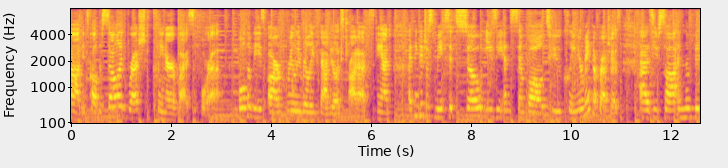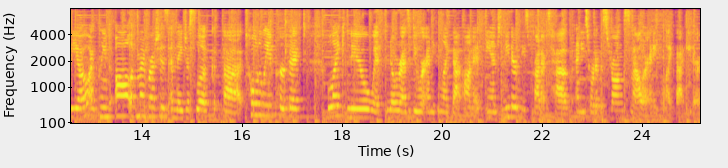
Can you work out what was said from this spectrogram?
um, it's called the Solid Brush Cleaner by Sephora. Both of these are really, really fabulous products, and I think it just makes it so easy and simple to clean your makeup brushes. As you saw in the video, I cleaned all of my brushes and they just look uh, totally perfect like new with no residue or anything like that on it. And neither of these products have any sort of a strong smell or anything like that either.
